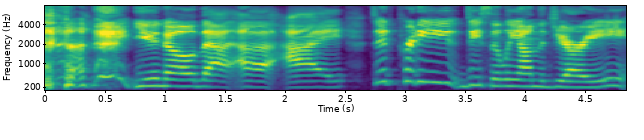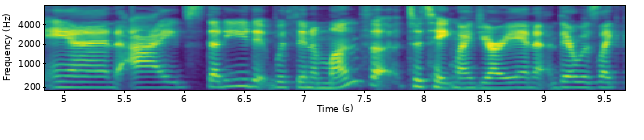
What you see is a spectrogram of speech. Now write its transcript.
you know that uh, I did pretty decently on the GRE and I studied it within a month to take my GRE and there was like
